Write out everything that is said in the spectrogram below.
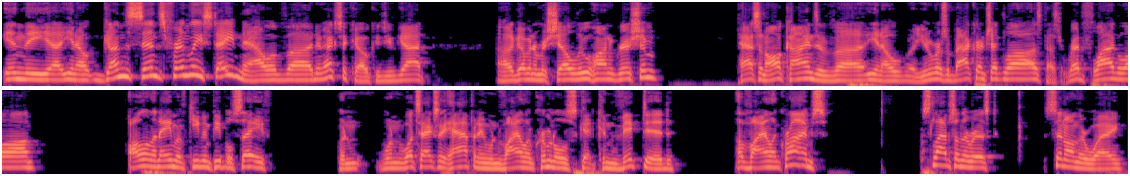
in the uh, you know gun sense friendly state now of uh, New Mexico because you've got uh, Governor Michelle Lujan Grisham passing all kinds of uh, you know universal background check laws, passing red flag law, all in the name of keeping people safe. When when what's actually happening when violent criminals get convicted of violent crimes, slaps on the wrist, sent on their way.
